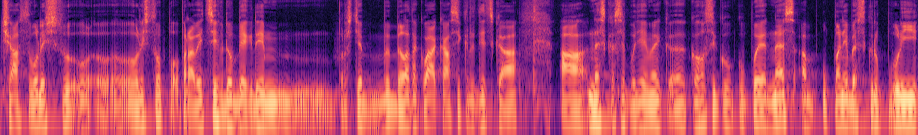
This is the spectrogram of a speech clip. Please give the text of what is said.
část voličstvo po pravici v době, kdy prostě byla taková jakási kritická. A dneska se podívejme, koho si kupuje dnes a úplně bez skrupulí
